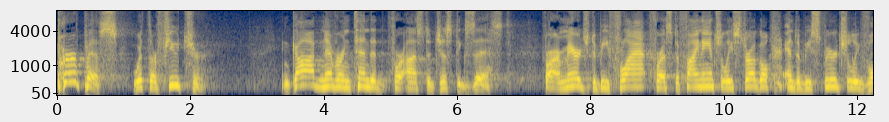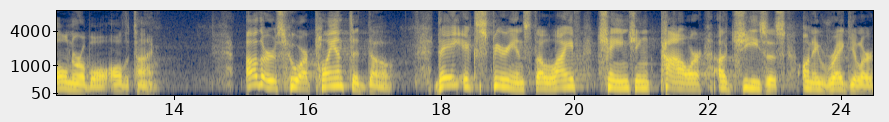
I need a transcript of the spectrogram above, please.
purpose with their future. And God never intended for us to just exist, for our marriage to be flat, for us to financially struggle, and to be spiritually vulnerable all the time. Others who are planted, though, they experience the life changing power of Jesus on a regular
